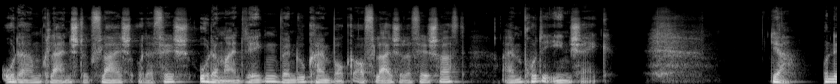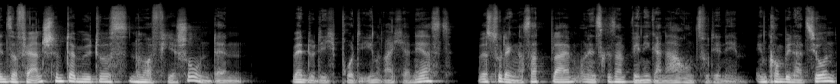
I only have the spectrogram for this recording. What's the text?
oder einem kleinen Stück Fleisch oder Fisch oder meinetwegen, wenn du keinen Bock auf Fleisch oder Fisch hast, einem Proteinshake. Ja, und insofern stimmt der Mythos Nummer 4 schon, denn wenn du dich proteinreich ernährst, wirst du länger satt bleiben und insgesamt weniger Nahrung zu dir nehmen. In Kombination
